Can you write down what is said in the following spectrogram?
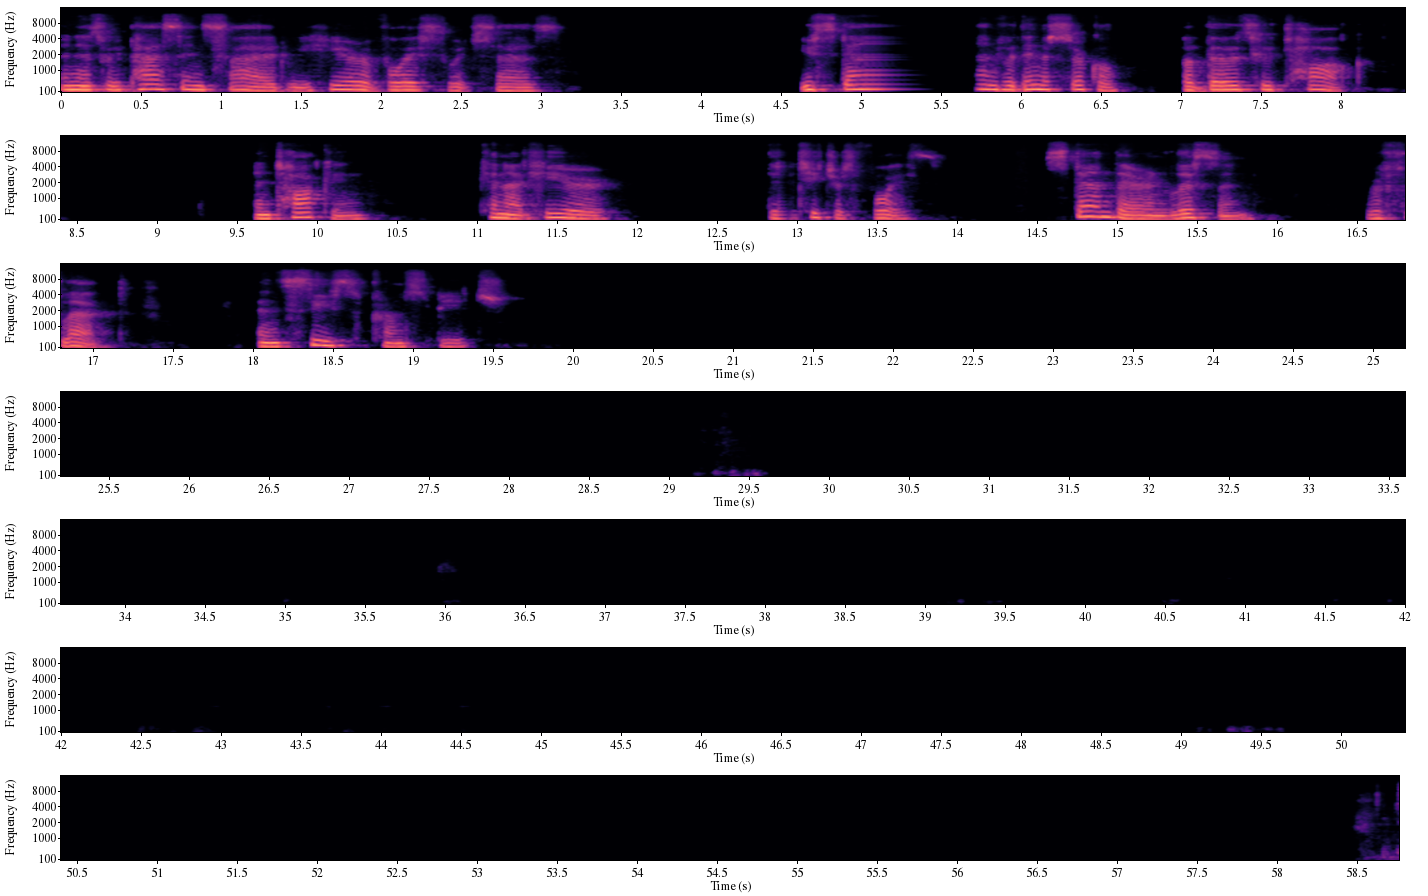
And as we pass inside, we hear a voice which says, You stand within the circle of those who talk, and talking cannot hear the teacher's voice. Stand there and listen, reflect, and cease from speech.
